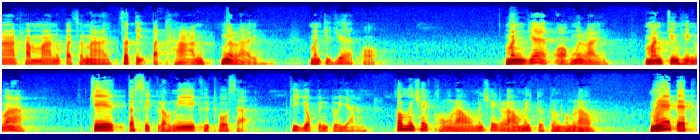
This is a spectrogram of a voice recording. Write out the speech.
นาธรรมานุปัสนา สติปัฏฐานเมื่อไหร่ มันจะแยกออก มันแยกออกเมื่อไหร่ มันจึงเห็นว่าเจตสิกเหล่านี้คือโทสะที่ยกเป็นตัวอย่าง ก็ไม่ใช่ของเราไม่ใช่เราไม่ตัวตนของเรา แม้แต่โท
